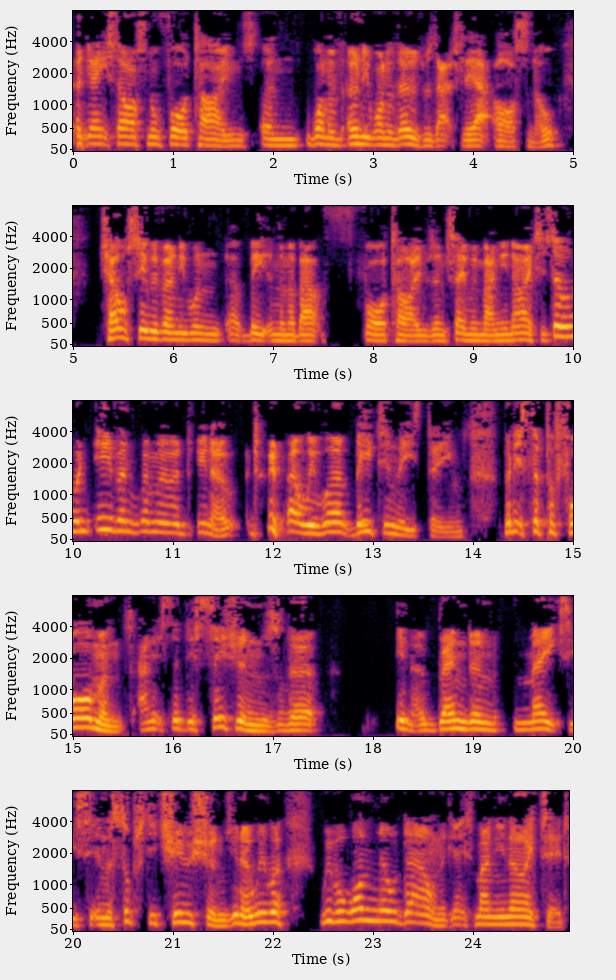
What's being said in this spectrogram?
against Arsenal four times, and one of only one of those was actually at Arsenal. Chelsea, we've only won uh, beaten them about four times, and same with Man United. So when, even when we were, you know, well, we weren't beating these teams, but it's the performance and it's the decisions that you know, Brendan makes he's in the substitutions. You know, we were, we were one 0 down against Man United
